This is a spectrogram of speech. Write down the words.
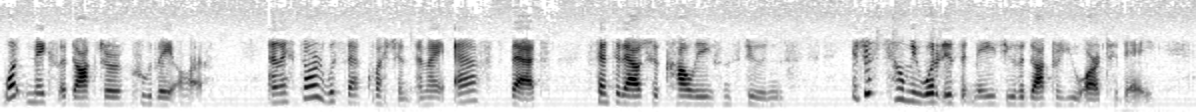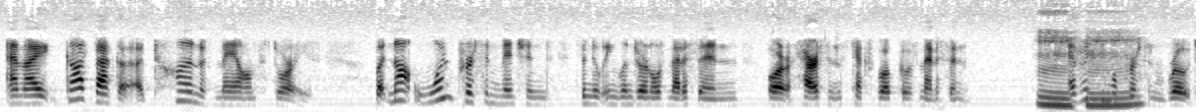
what makes a doctor who they are. And I started with that question, and I asked that, sent it out to colleagues and students. You know, just tell me what it is that made you the doctor you are today. And I got back a, a ton of mail and stories, but not one person mentioned the New England Journal of Medicine or Harrison's textbook of medicine. Every single mm-hmm. person wrote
